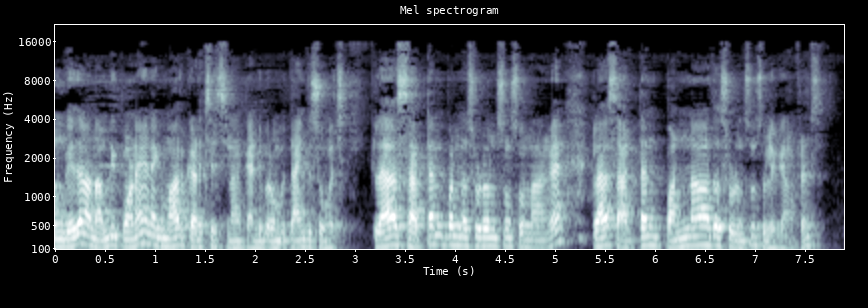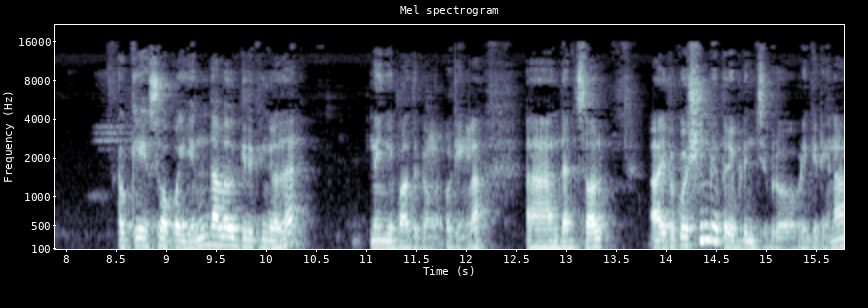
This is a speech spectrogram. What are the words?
உங்கள் இதை நான் நம்பி போனேன். எனக்கு மார்க் கிடச்சிருச்சுண்ணா கண்டிப்பாக ரொம்ப thank you so much class attend பண்ண ஸ்டூடெண்ட்ஸும் சொன்னாங்க. கிளாஸ் அட்டன் பண்ணாத ஸ்டூடெண்ட்ஸும் சொல்லியிருக்காங்க ஃப்ரெண்ட்ஸ் ஓகே ஸோ அப்போ எந்த அளவுக்கு இருக்குங்கிறத நீங்கள் பார்த்துக்கோங்க. ஓகேங்களா தட்ஸ் ஆல் இப்போ கொஷின் பேப்பர் எப்படி இருந்துச்சு ப்ரோ அப்படின்னு கேட்டிங்கன்னா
